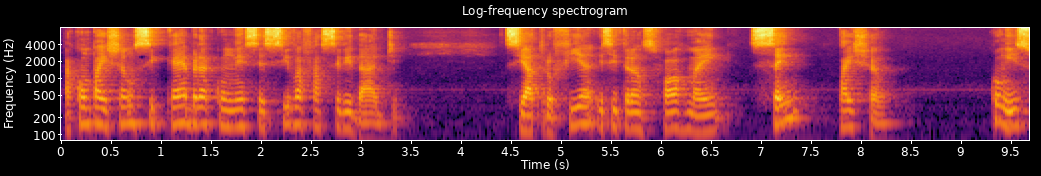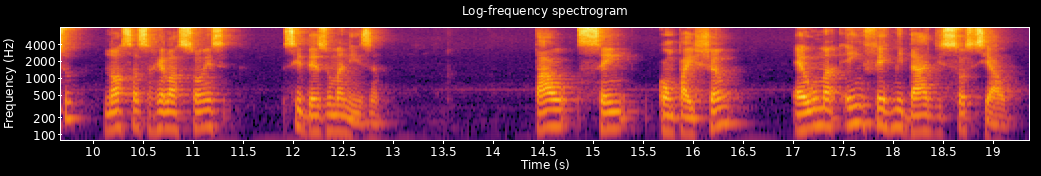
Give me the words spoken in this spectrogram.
a compaixão se quebra com excessiva facilidade, se atrofia e se transforma em sem paixão. Com isso, nossas relações se desumanizam. Tal sem compaixão é uma enfermidade social,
